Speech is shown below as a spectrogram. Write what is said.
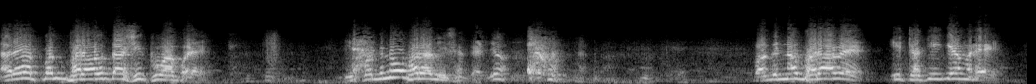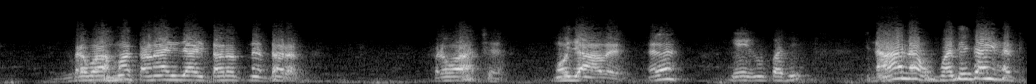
અરે પગ ભરાવતા શીખવા પડે. પગ નો ભરાવી શકે જો. પગ ન ભરાવે એ ટકી કેમ રહે? પ્રવાહમાં તણાઈ જાય તરત ને તરત. પ્રવાહ છે. મોજા આવે હે? ઉપાધિ? ના ના ઉપાધિ કઈ નથી.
